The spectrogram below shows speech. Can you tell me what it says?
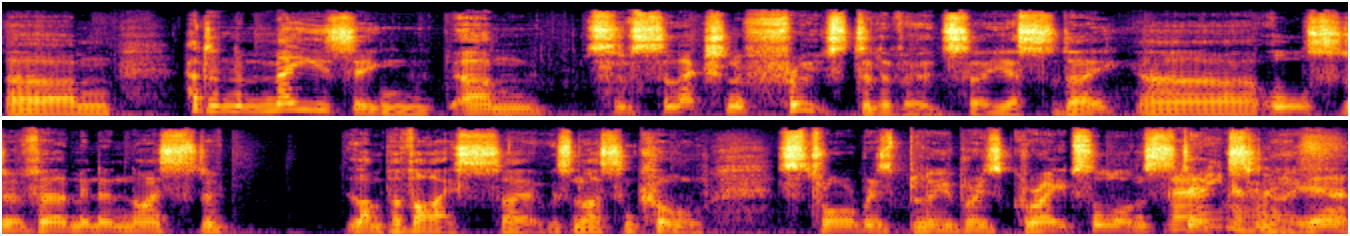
Um, had an amazing um, sort of selection of fruits delivered uh, yesterday, uh, all sort of um, in a nice sort of lump of ice, so it was nice and cool. Strawberries, blueberries, grapes, all on sticks, you know, yeah.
